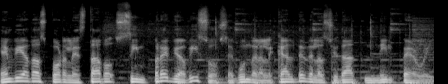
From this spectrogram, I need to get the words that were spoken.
enviadas por el Estado sin previo aviso, según el alcalde de la ciudad, Neil Perry.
